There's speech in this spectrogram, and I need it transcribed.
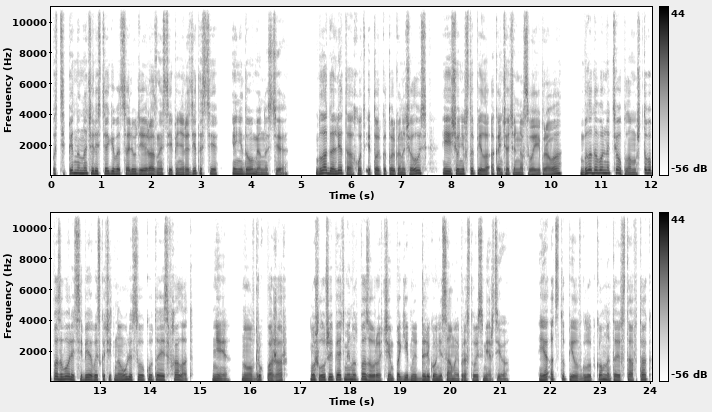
постепенно начали стягиваться люди разной степени раздетости и недоуменности. Благо лето, хоть и только-только началось и еще не вступило окончательно в свои права, было довольно теплым, чтобы позволить себе выскочить на улицу, кутаясь в халат. Не, ну а вдруг пожар? Уж лучше пять минут позора, чем погибнуть далеко не самой простой смертью. Я отступил вглубь комнаты, встав так,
